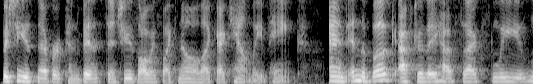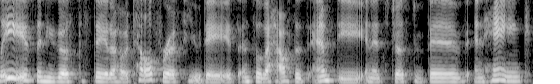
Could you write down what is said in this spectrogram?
but she is never convinced and she's always like, no, like I can't leave Hank. And in the book, after they have sex, Lee leaves and he goes to stay at a hotel for a few days. And so the house is empty and it's just Viv and Hank.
